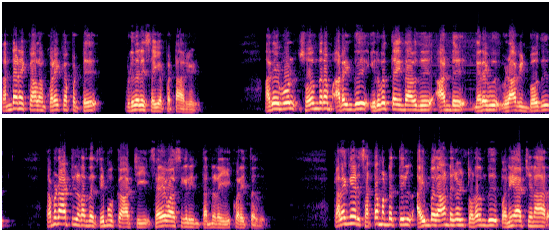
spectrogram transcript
தண்டனை காலம் குறைக்கப்பட்டு விடுதலை செய்யப்பட்டார்கள். அதேபோல் சுதந்திரம் அடைந்து இருபத்தைந்தாவது ஆண்டு நிறைவு விழாவின் போது தமிழ்நாட்டில் நடந்த திமுக ஆட்சி சிறைவாசிகளின் தண்டனையை குறைத்தது. கலைஞர் சட்டமன்றத்தில் ஐம்பது ஆண்டுகள் தொடர்ந்து பணியாற்றினார்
